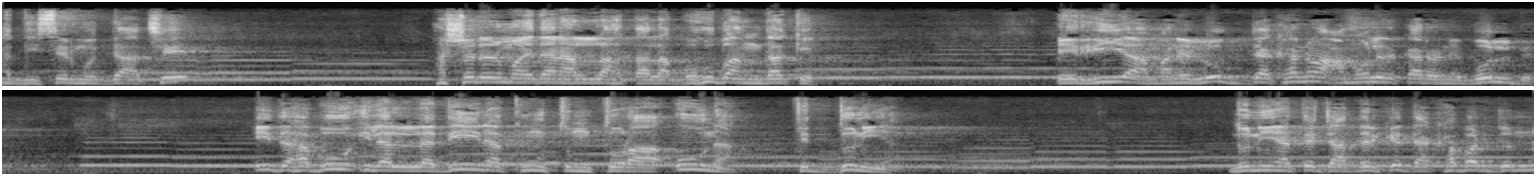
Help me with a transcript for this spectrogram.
হাদিসের মধ্যে আছে হাসরের ময়দান আল্লাহ তালা বহু বান্দাকে এ রিয়া মানে লোক দেখানো আমলের কারণে বলবে, ইদহাবু ইলাল্লাযীনা কুনতুম তুরাউনা ফিদ দুনিয়া। দুনিয়াতে যাদেরকে দেখাবার জন্য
